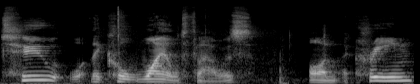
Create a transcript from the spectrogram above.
two what they call wildflowers on a cream,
